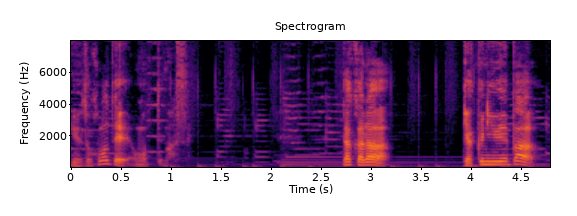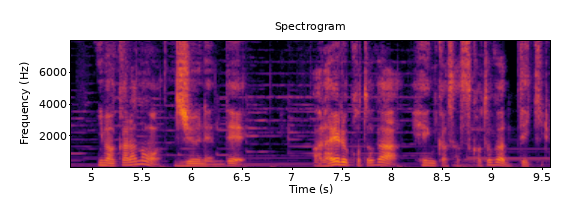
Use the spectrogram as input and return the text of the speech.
いうところで思ってます。だから、逆に言えば、今からの10年で、あらゆることが変化さすことができる。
